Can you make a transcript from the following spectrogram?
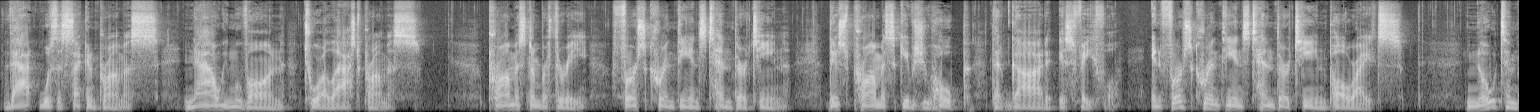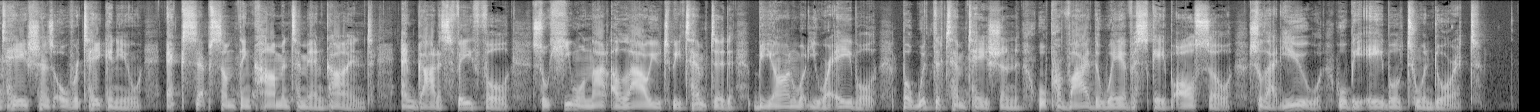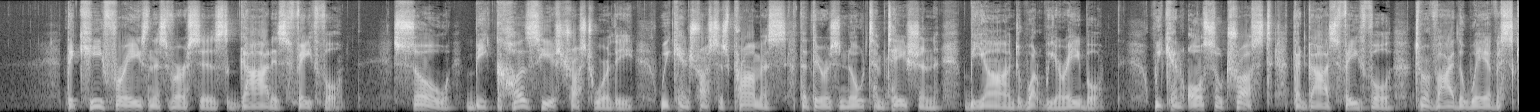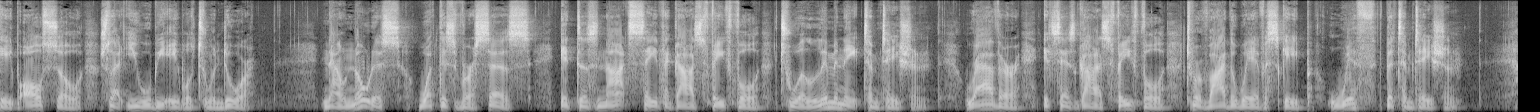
That was the second promise. Now we move on to our last promise. Promise number 3, 1 Corinthians 10:13. This promise gives you hope that God is faithful. In 1 Corinthians 10:13, Paul writes, no temptation has overtaken you except something common to mankind, and God is faithful, so he will not allow you to be tempted beyond what you are able, but with the temptation will provide the way of escape also, so that you will be able to endure it. The key phrase in this verse is God is faithful. So, because he is trustworthy, we can trust his promise that there is no temptation beyond what we are able. We can also trust that God is faithful to provide the way of escape also, so that you will be able to endure. Now, notice what this verse says. It does not say that God is faithful to eliminate temptation. Rather, it says God is faithful to provide the way of escape with the temptation.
